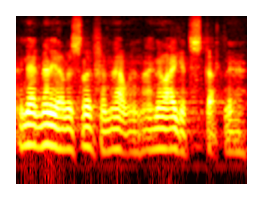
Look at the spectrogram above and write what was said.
And that many of us live from that one. I know I get stuck there.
